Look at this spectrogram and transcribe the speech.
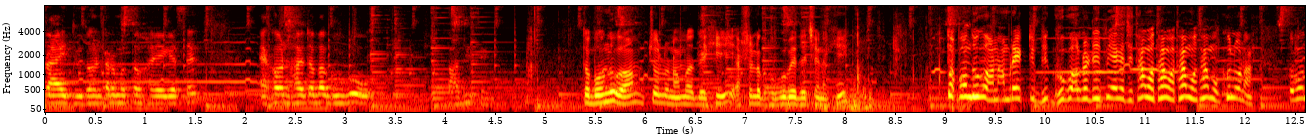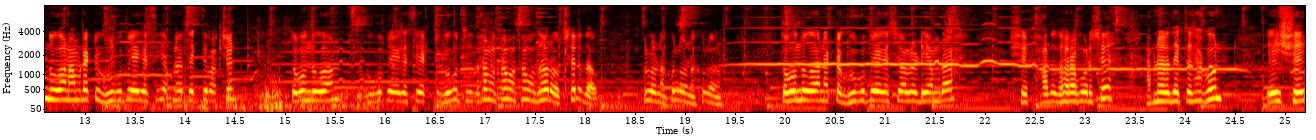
প্রায় দু ঘণ্টার মতো হয়ে গেছে। এখন হয়তো বা ঘুঘু তো বন্ধুগণ চলুন আমরা দেখি আসলে ঘুঘু বেঁধেছে নাকি। তো বন্ধুগণ আমরা একটি ঘুঘু অলরেডি পেয়ে গেছি। থামো থামো থামো থামো খুলো না। তো বন্ধুগণ আমরা একটি ঘুঘু পেয়ে গেছি আপনারা দেখতে পাচ্ছেন। তো বন্ধুগণ ঘুঘু পেয়ে গেছি একটি ঘুঘু। থামো থামো থামো ধরো ছেড়ে দাও। খুলো না খুলো না খুলো না। তো বন্ধুগণ একটা ঘুঘু পেয়ে গেছি অলরেডি আমরা। সে ফাঁদে ধরা পড়েছে। আপনারা দেখতে থাকুন এই সেই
